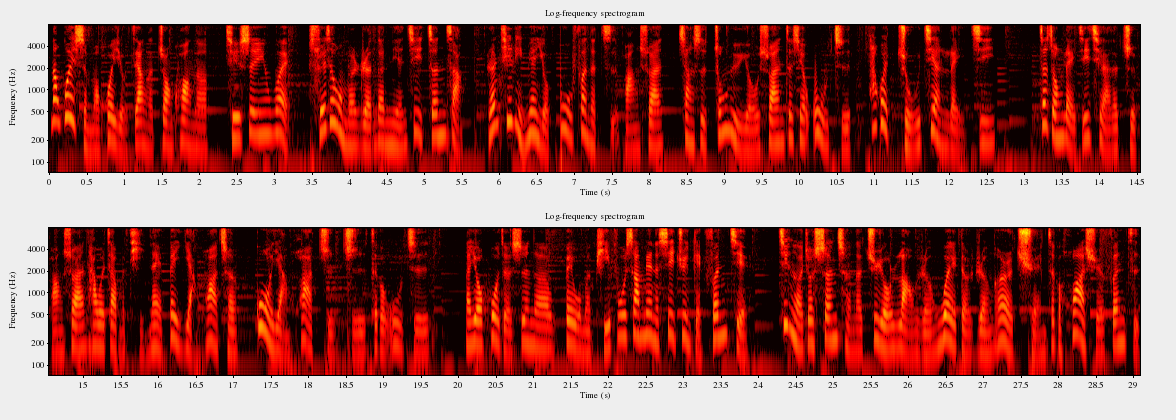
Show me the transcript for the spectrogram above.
那为什么会有这样的状况呢？其实是因为随着我们人的年纪增长，人体里面有部分的脂肪酸，像是棕榈油酸这些物质，它会逐渐累积。这种累积起来的脂肪酸，它会在我们体内被氧化成过氧化脂质这个物质。那又或者是呢，被我们皮肤上面的细菌给分解。进而就生成了具有老人味的壬二醛这个化学分子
